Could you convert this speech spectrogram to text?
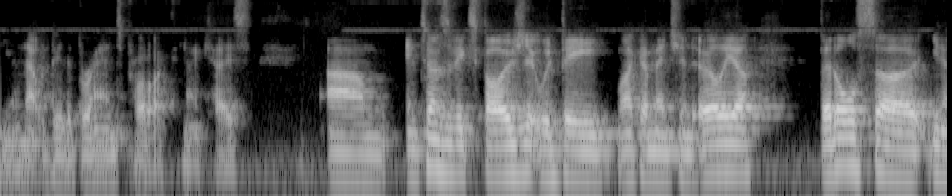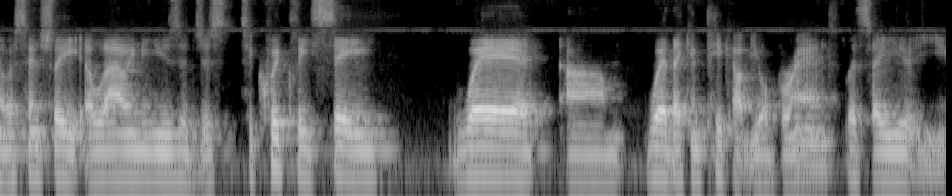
you know, that would be the brand's product in that case. Um, in terms of exposure, it would be like I mentioned earlier, but also you know essentially allowing the user just to quickly see where um, where they can pick up your brand. Let's say you you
